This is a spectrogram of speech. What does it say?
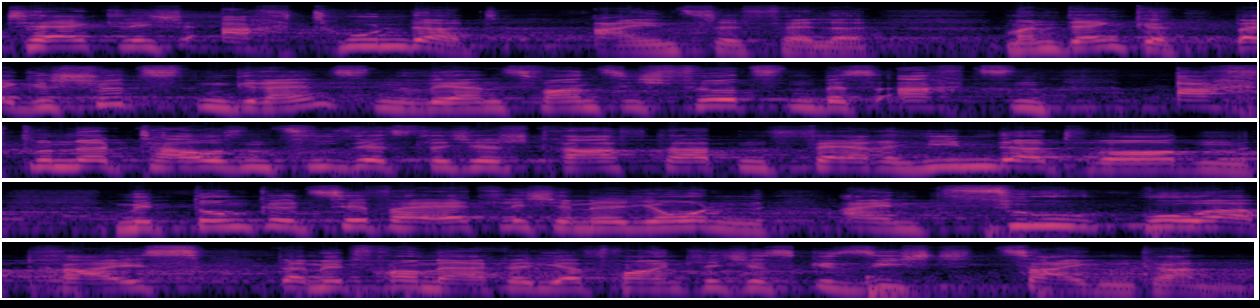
täglich 800 Einzelfälle. Man denke, bei geschützten Grenzen wären 2014 bis 18 800.000 zusätzliche Straftaten verhindert worden. Mit Dunkelziffer etliche Millionen. Ein zu hoher Preis, damit Frau Merkel ihr freundliches Gesicht zeigen kann.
